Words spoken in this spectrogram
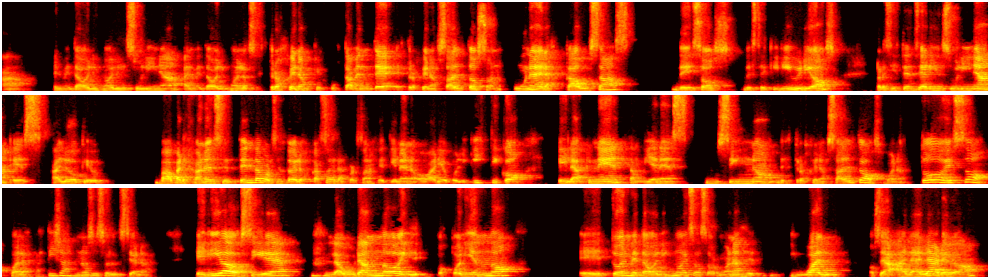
al metabolismo de la insulina, al metabolismo de los estrógenos, que justamente estrógenos altos son una de las causas de esos desequilibrios. Resistencia a la insulina es algo que va aparejado en el 70% de los casos de las personas que tienen ovario poliquístico. El acné también es un signo de estrógenos altos. Bueno, todo eso con las pastillas no se soluciona el hígado sigue laburando y posponiendo eh, todo el metabolismo de esas hormonas, igual. O sea, a la larga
